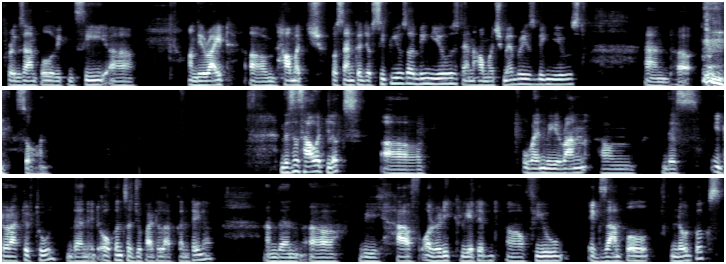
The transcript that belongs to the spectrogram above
For example, we can see uh, on the right um, how much percentage of CPUs are being used and how much memory is being used and uh, so on. This is how it looks uh, when we run um, this interactive tool, then it opens a Jupyter Lab container. And then uh, we have already created a few example notebooks.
